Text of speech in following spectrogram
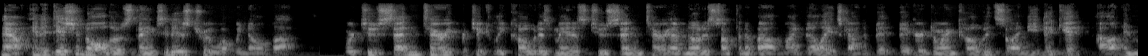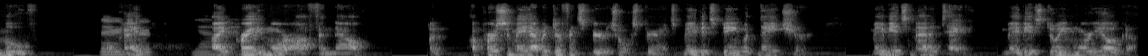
Now, in addition to all those things, it is true what we know about we're too sedentary, particularly COVID has made us too sedentary. I've noticed something about my belly. It's gotten a bit bigger during COVID, so I need to get out and move. Very okay? true. Yeah. I pray more often now, but a person may have a different spiritual experience. Maybe it's being with nature. Maybe it's meditating. Maybe it's doing more yoga.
